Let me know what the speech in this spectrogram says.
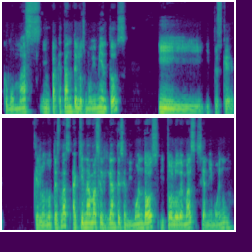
como más impactante los movimientos y, pues que, lo notes más. Aquí nada más el gigante se animó en dos y todo lo demás se animó en uno.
